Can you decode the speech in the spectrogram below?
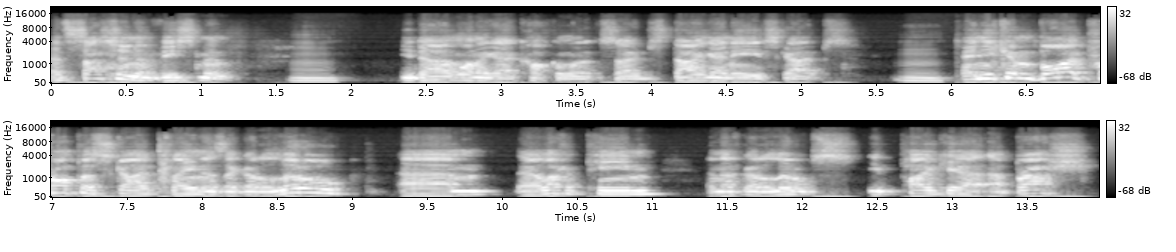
it's such an investment. Mm. You don't want to go cocking with it. So just don't go near scopes. Mm. And you can buy proper scope cleaners. They've got a little, um, they're like a pen, and they've got a little. You poke out a brush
